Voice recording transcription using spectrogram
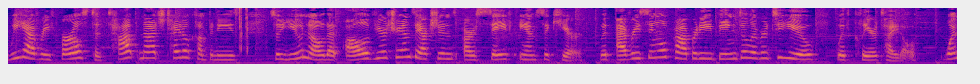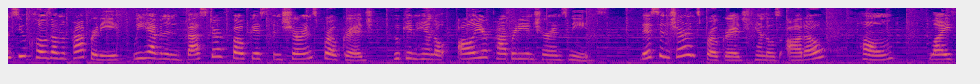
We have referrals to top notch title companies so you know that all of your transactions are safe and secure, with every single property being delivered to you with clear title. Once you close on the property, we have an investor focused insurance brokerage who can handle all your property insurance needs. This insurance brokerage handles auto, home, life,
